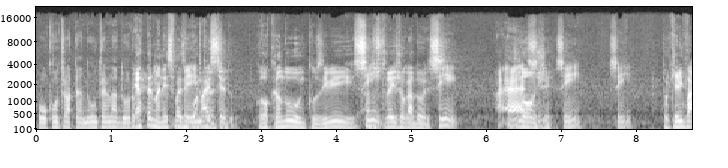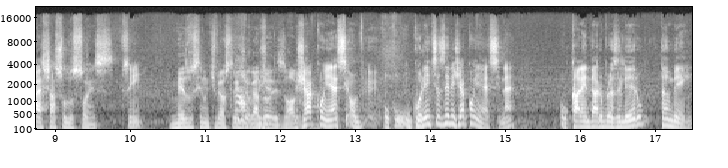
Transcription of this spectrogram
ou contratando um treinador é a permanência mais importante. mais cedo. Colocando, inclusive, Sim. os três jogadores. Sim. É, De longe. Sim, sim, sim. Porque ele vai achar soluções, sim. Mesmo se não tiver os três Não, jogadores, já, óbvio. Já conhece, óbvio, o, o Corinthians ele já conhece, né? O calendário brasileiro também,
